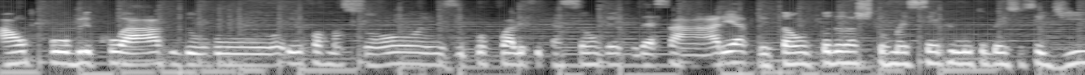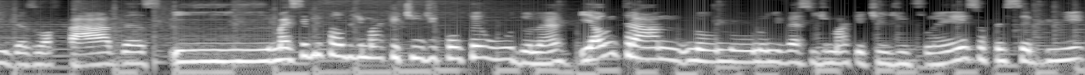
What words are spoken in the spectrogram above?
há um público ávido por informações e por qualificação dentro dessa área. Então, todas as turmas sempre muito bem sucedidas, lotadas, e mas sempre falando de marketing de conteúdo, né? E ao entrar no, no, no universo de marketing de influência, eu percebi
